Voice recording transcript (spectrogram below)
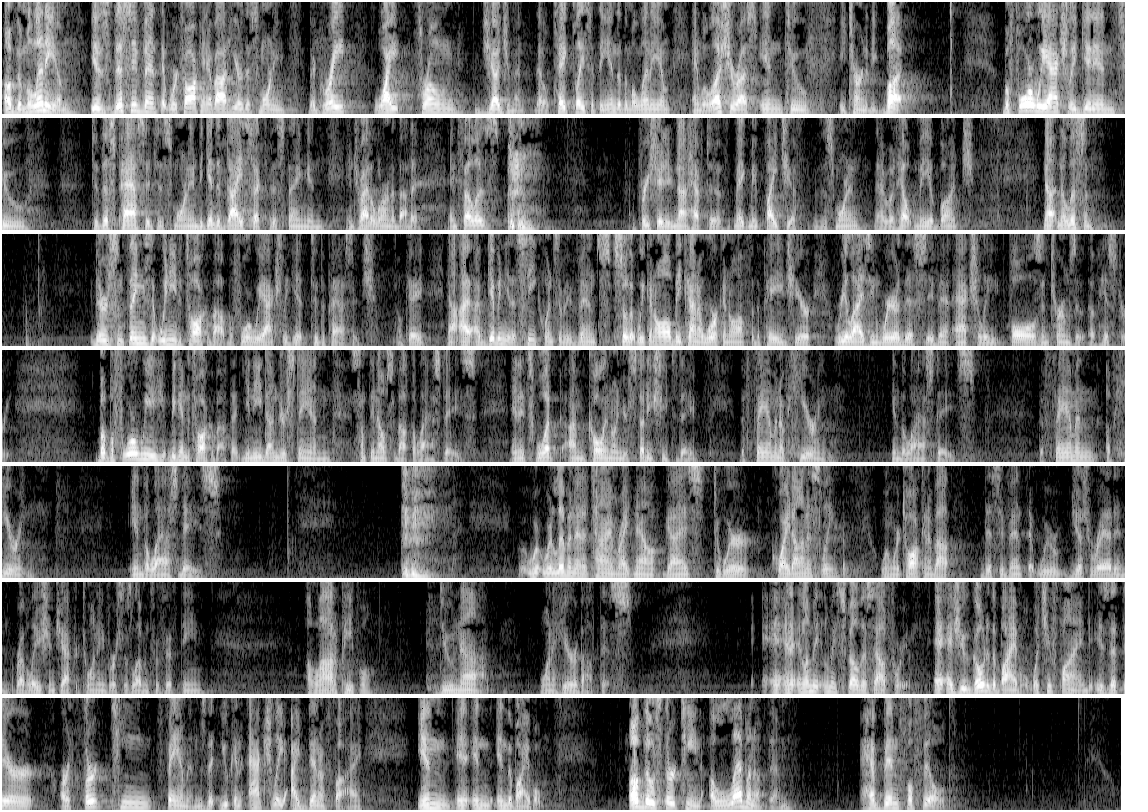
of the millennium is this event that we're talking about here this morning, the great white throne judgment that'll take place at the end of the millennium and will usher us into eternity. But before we actually get into to this passage this morning and begin to dissect this thing and, and try to learn about it, and fellas, I appreciate you not have to make me fight you this morning. That would help me a bunch. Now, now listen, there's some things that we need to talk about before we actually get to the passage. Okay? Now, I, have given you the sequence of events so that we can all be kind of working off of the page here, realizing where this event actually falls in terms of, of history. But before we begin to talk about that, you need to understand something else about the last days. And it's what I'm calling on your study sheet today the famine of hearing in the last days. The famine of hearing in the last days. we're living at a time right now, guys, to where, quite honestly, when we're talking about this event that we just read in Revelation chapter 20, verses 11 through 15, a lot of people do not want to hear about this. And, and, let, me, let me spell this out for you. As you go to the Bible, what you find is that there are 13 famines that you can actually identify in, in, in the Bible. Of those 13, 11 of them have been fulfilled.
